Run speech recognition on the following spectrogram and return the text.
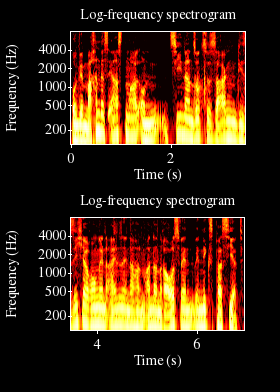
Und wir machen das erstmal und ziehen dann sozusagen die Sicherungen eine nach dem anderen raus, wenn, wenn nichts passiert.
